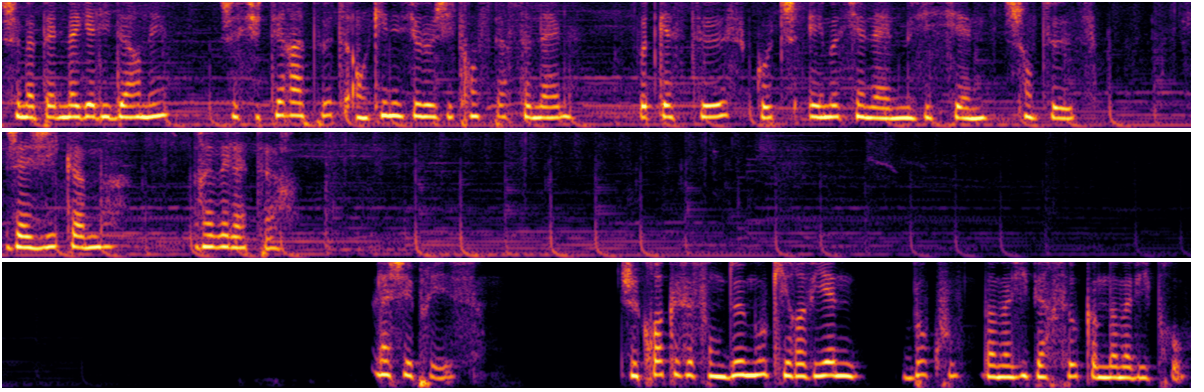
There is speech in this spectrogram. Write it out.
Je m'appelle Magali Darnay, je suis thérapeute en kinésiologie transpersonnelle, podcasteuse, coach émotionnelle, musicienne, chanteuse. J'agis comme révélateur. Lâcher prise. Je crois que ce sont deux mots qui reviennent beaucoup dans ma vie perso comme dans ma vie pro.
